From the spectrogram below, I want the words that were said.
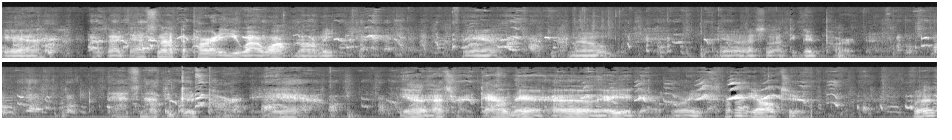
Yeah. I was like, that's not the part of you I want, mommy. Yeah. No. Yeah, that's not the good part. That's not the good part. Yeah. Yeah, that's right. Down there. Oh, there you go. Nice. How about y'all two? What?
